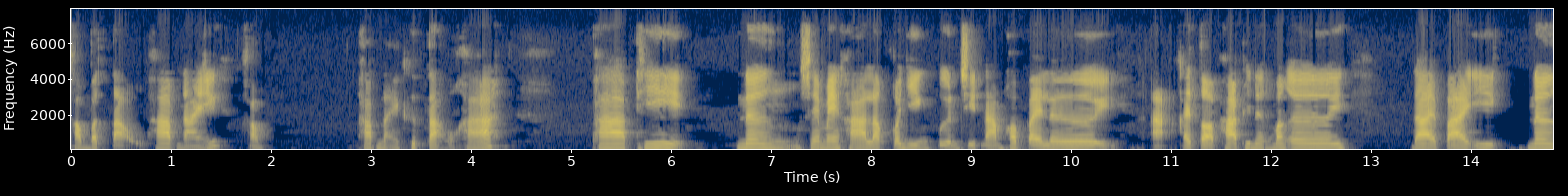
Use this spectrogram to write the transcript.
คำว่าเต่าภาพไหนคำภาพไหนคือเต่าคะภาพที่หนึ่งใช่ไหมคะแล้วก็ยิงปืนฉีดน้ำเข้าไปเลยอะใครตอบภาพที่หนึ่งบ้างเอ่ยได้ไปอีกหนึ่ง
